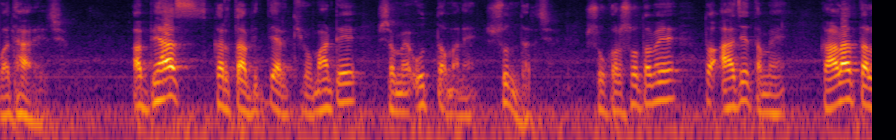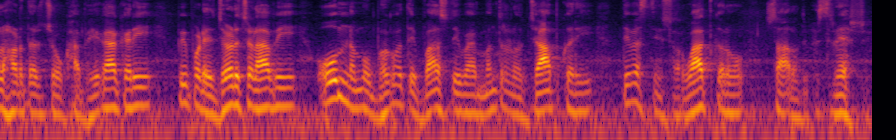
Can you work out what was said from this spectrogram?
વધારે છે. અભ્યાસ કરતા વિદ્યાર્થીઓ માટે સમય ઉત્તમ અને સુંદર છે. શું કરશો તમે? તો આજે તમે કાળા તલ હળદર ચોખા ભેગા કરી, પીપળે જળ ચઢાવી, ઓમ નમો ભગવતે વાસુદેવાય મંત્રનો જાપ કરી, દિવસની શરૂઆત કરો. સારો દિવસ રહેશે.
